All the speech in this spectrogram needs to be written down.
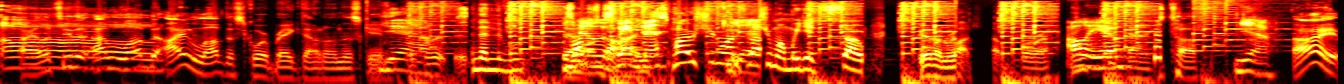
All right, let's see. The, I oh. love. The, I love the score breakdown on this game. Yeah. And then the No, we Guys, missed. potion one, Yeah. potion one. We did so It's good on. much up for. All you. It's tough. Yeah. All right,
